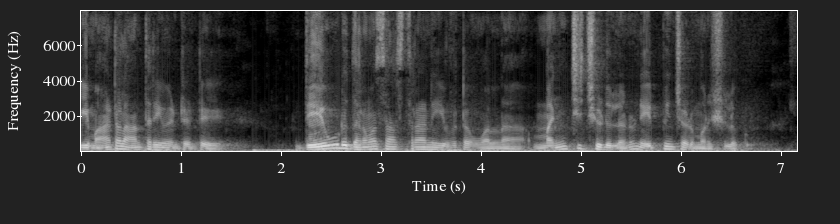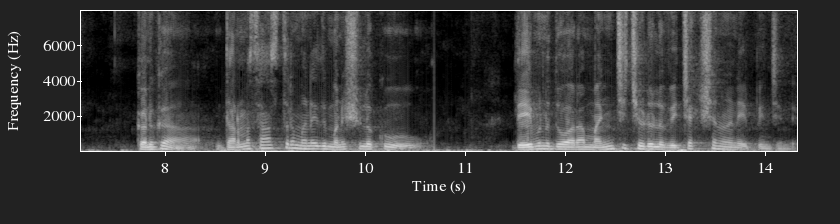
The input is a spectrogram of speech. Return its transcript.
ఈ మాటల ఆంతర్యం ఏంటంటే దేవుడు ధర్మశాస్త్రాన్ని ఇవ్వటం వలన మంచి చెడులను నేర్పించాడు మనుషులకు. కనుక ధర్మశాస్త్రం అనేది మనుషులకు దేవుని ద్వారా మంచి చెడుల విచక్షణను నేర్పించింది.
